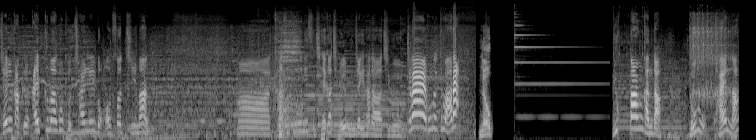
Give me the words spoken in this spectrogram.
제일 깔끔, 깔끔하고 교체할 일도 없었지만 아 가스 코르니스 제가 제일 문제긴 하다 지금 제발 공격 들어와라 Nope. 6방 간다 너무 과했나?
